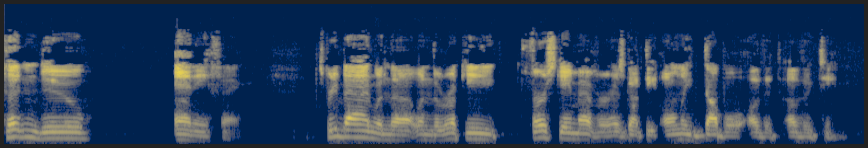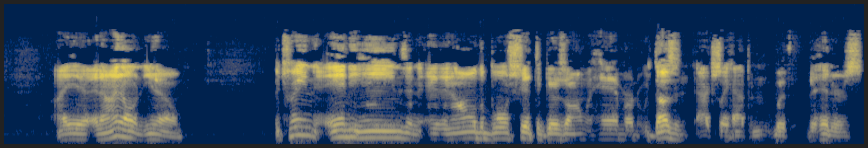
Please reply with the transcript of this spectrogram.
Couldn't do anything. It's pretty bad when the when the rookie first game ever, has got the only double of the of the team. I and I don't, you know, between Andy Haines and, and, and all the bullshit that goes on with him or doesn't actually happen with the hitters.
